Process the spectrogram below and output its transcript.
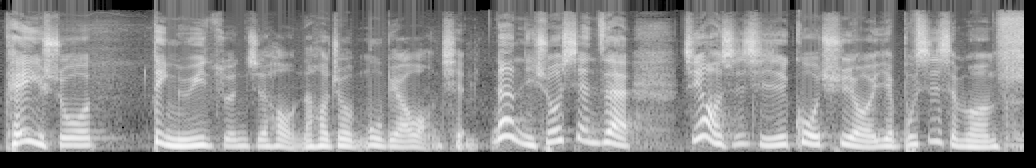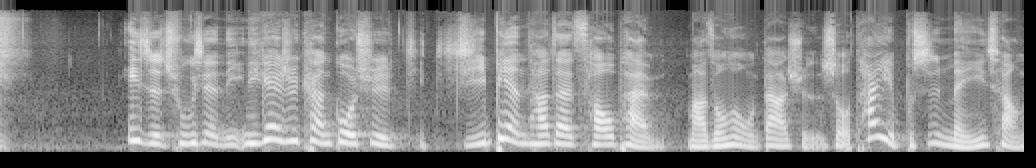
可以说定于一尊之后，然后就目标往前。那你说现在金老师其实过去哦，也不是什么。一直出现，你你可以去看过去，即便他在操盘马总统大选的时候，他也不是每一场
